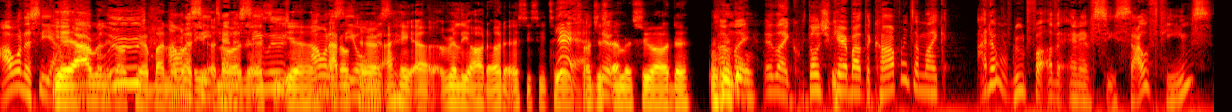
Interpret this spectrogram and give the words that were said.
I want to see. Yeah, I really lose. don't care about I want to nobody. see no Tennessee SEC lose. Yeah, I want to don't see Ole care. Miss. I hate uh, really all the other SEC teams. Yeah, I just LSU all day. I'm like, they're like, don't you care about the conference? I'm like, I don't root for other NFC South teams.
